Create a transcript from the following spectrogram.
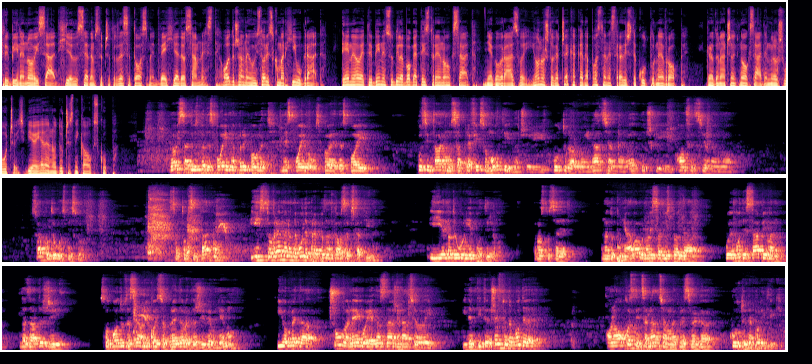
Tribina Novi Sad 1748-2018. održana je u istorijskom arhivu grada. Teme ove tribine su bile bogate istorije Novog Sada, njegov razvoj i ono što ga čeka kada postane središte kulturne Evrope. Gradonačelnik Novog Sada Miloš Vučević bio je jedan od učesnika ovog skupa. Novi Sad uspio da spoji na prvi pogled nespojivo, uspio je da spoji tu sintagmu sa prefiksom multi, znači kulturalno i nacionalno, etnički i konfesionalno, u svakom drugom smislu sa tom sintagmom i istovremeno da bude prepoznat kao srpska tina. I jedno drugo nije potirano. Prosto se nadopunjavalo. Novi Sad je uspeo da uvek bude stabilan, da zadrži slobodu za sve one koji se opredele da žive u njemu i opet da čuva nego jedan snažni nacionalni identitet. Često da bude ona okosnica nacionalne, pre svega, kulturne politike.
